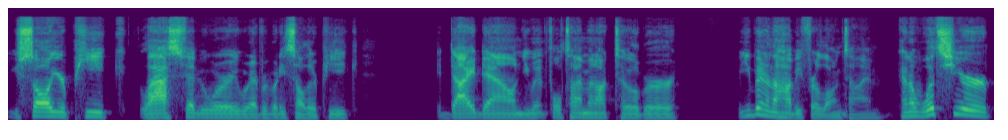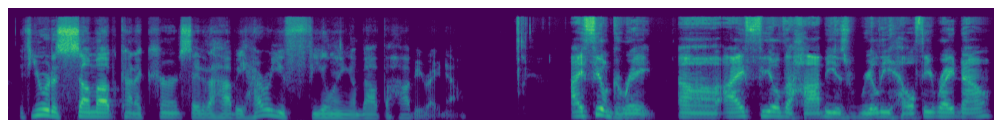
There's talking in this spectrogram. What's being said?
you saw your peak last February where everybody saw their peak. It died down. You went full time in October. You've been in the hobby for a long time. Kind of what's your, if you were to sum up kind of current state of the hobby, how are you feeling about the hobby right now? I feel great. Uh, I feel the hobby is really healthy right now.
